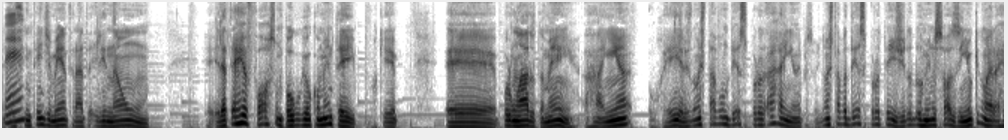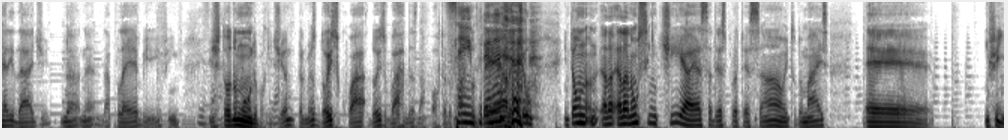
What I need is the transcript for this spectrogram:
né? Esse entendimento, Renata, ele não. Ele até reforça um pouco o que eu comentei, porque, é, por um lado também, a rainha, o rei, eles não estavam despro... A rainha, né, não estava desprotegida dormindo sozinho, o que não era a realidade da, né, da plebe, enfim, e de todo mundo, porque tinha pelo menos dois, dois guardas na porta do Sempre, quarto né? dela. Então, então n- ela, ela não sentia essa desproteção e tudo mais. É, enfim,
